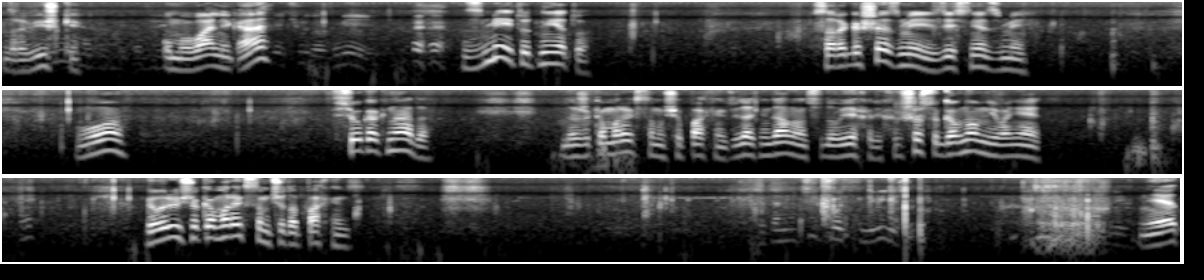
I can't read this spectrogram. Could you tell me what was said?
Дровишки. Умывальник. А? Змей. Тут нету. В Сарагаше змей, здесь нет змей. О, все как надо. Даже комарексом еще пахнет. Видать, недавно отсюда уехали. Хорошо, что говном не воняет. Говорю, еще комарексом что-то пахнет. Ты кость не видишь? Нет.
